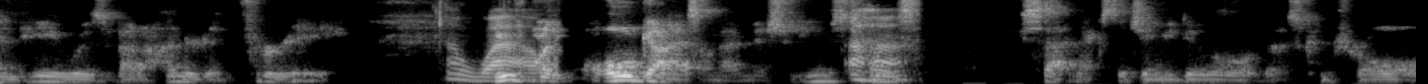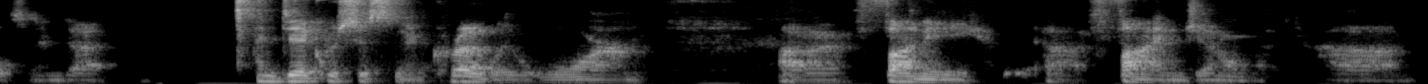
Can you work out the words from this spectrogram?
and he was about 103. Oh wow! He was one of the old guys on that mission. He was Uh-huh. he sat next to Jimmy Doolittle at those controls, and uh, and Dick was just an incredibly warm, uh, funny, uh, fine gentleman. Um,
